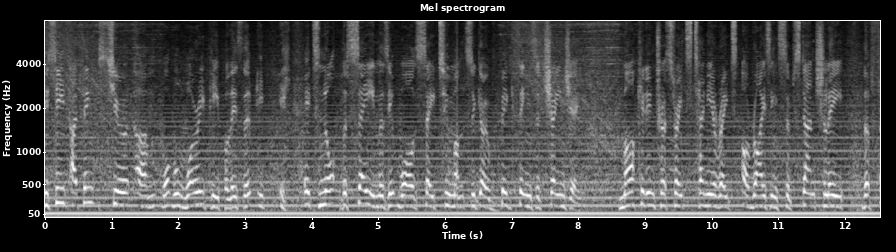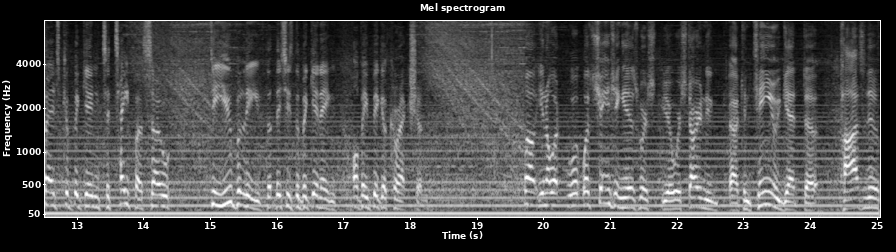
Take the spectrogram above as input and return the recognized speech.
You see, I think, Stuart, um, what will worry people is that it, it, it's not the same as it was, say, two months ago. Big things are changing. Market interest rates, 10-year rates are rising substantially. The Fed could begin to taper. So do you believe that this is the beginning of a bigger correction? Well, you know what? What's changing is we're you know, we're starting to uh, continue to get uh, positive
